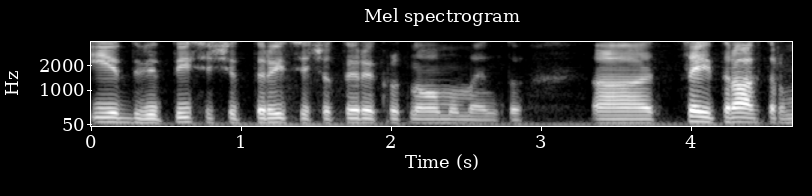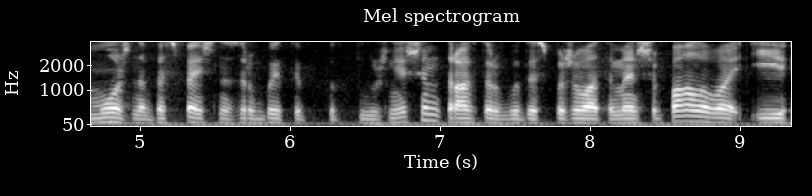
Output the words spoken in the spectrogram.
і 2034 крутного моменту. Цей трактор можна безпечно зробити потужнішим. Трактор буде споживати менше палива і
